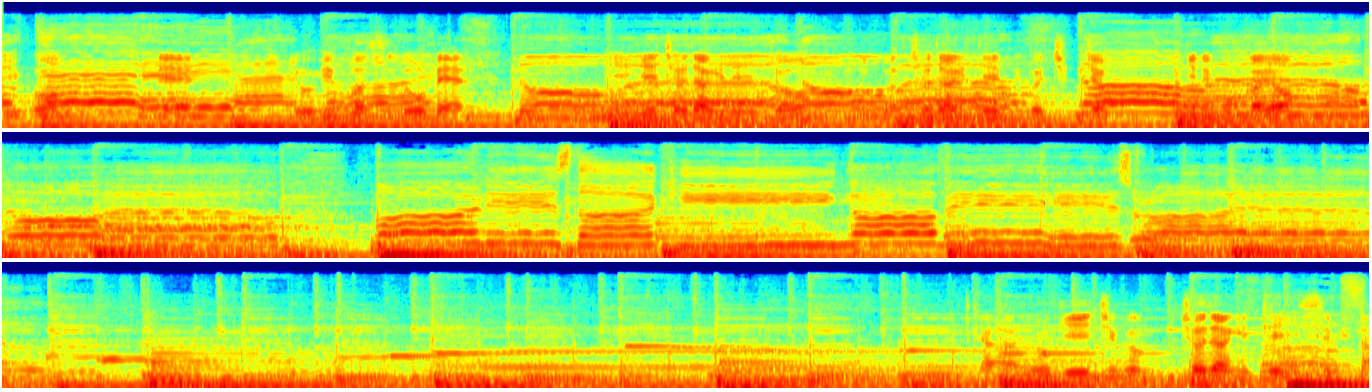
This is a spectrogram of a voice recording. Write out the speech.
줄이고 네. 여기 퍼스트 노벨 이게 저장이 되어 있죠. 저장이 되어 있는 거 직접 확인해 볼까요 지금 저장이 되어 있습니다.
